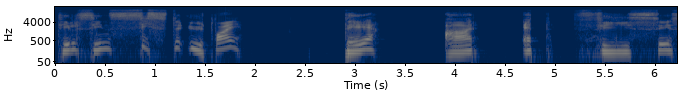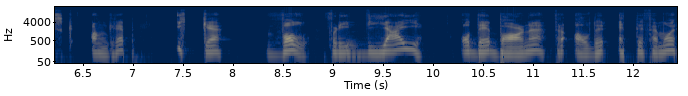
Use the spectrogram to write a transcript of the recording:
til sin siste utvei. Det er et fysisk angrep, ikke vold. Fordi jeg og det barnet fra alder etter fem år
